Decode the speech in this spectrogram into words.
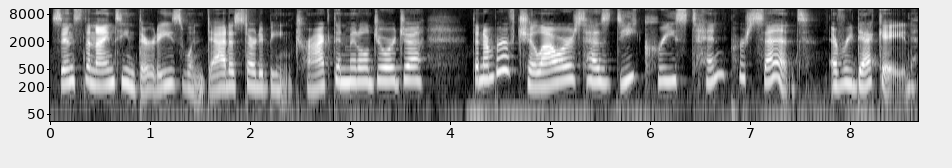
Since the 1930s, when data started being tracked in Middle Georgia, the number of chill hours has decreased 10% every decade.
